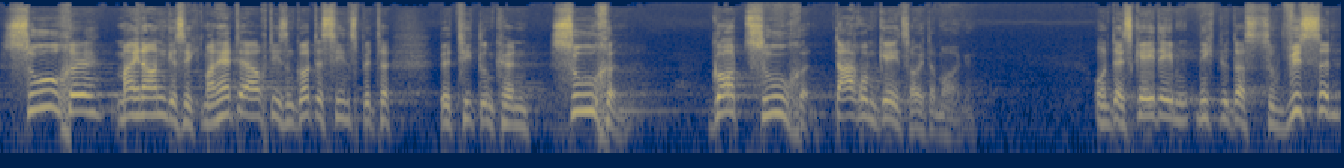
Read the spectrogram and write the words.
suche mein Angesicht. Man hätte auch diesen Gottesdienst betiteln können, suchen. Gott suchen. Darum geht es heute Morgen. Und es geht eben nicht nur das zu wissen,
